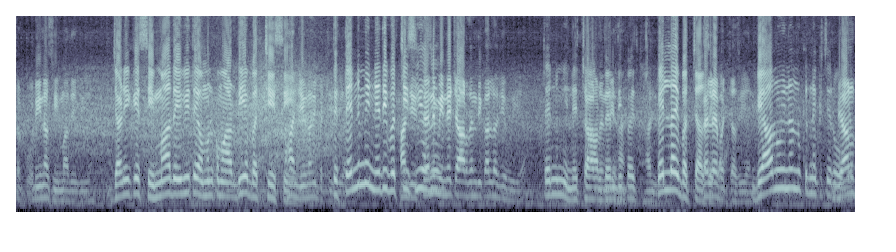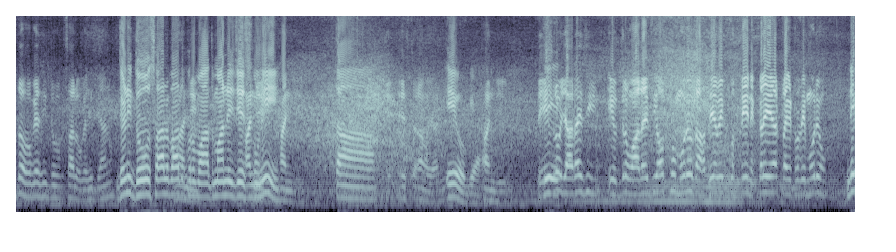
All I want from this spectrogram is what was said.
ਤਾਂ ਕੁੜੀ ਨਾਲ ਸੀਮਾ ਦੇਵੀ ਹੈ ਜਾਨੀ ਕਿ ਸੀਮਾ ਦੇਵੀ ਤੇ ਅਮਨ ਕੁਮਾਰ ਦੀ ਇਹ ਬੱਚੀ ਸੀ। ਹਾਂਜੀ ਉਹਨਾਂ ਦੀ ਬੱਚੀ ਤੇ ਸੀ। 3 ਮਹੀਨੇ ਦੀ ਬੱਚੀ ਹਾਂਜੀ ਸੀ 3 ਮਹੀਨੇ 4 ਦਿਨ ਦੀ ਕੱਲ ਹਜੇ ਹੋਈ ਆ। 3 ਮਹੀਨੇ 4 ਦਿਨ ਦੀ ਹਾਂਜੀ। ਪਹਿਲਾ ਹੀ ਬੱਚਾ ਪਹਿਲਾ ਸੀ ਹੀ ਬੱਚਾ ਸੀ ਹਾਂਜੀ। ਵਿਆਹ ਨੂੰ ਇਹਨਾਂ ਨੂੰ ਕਿੰਨੇ ਕੁ ਚਿਰ ਹੋ ਵਿਆਹ ਗਿਆ ਨੂੰ ਤਾਂ ਹੋ ਗਿਆ ਸੀ 2 ਸਾਲ ਹੋ ਗਏ ਸੀ ਵਿਆਹ ਨੂੰ। ਜਾਨੀ 2 ਸਾਲ ਬਾਅਦ ਹਾਂਜੀ। ਪ੍ਰਮਾਤਮਾ ਨੇ ਜੇ ਹਾਂਜੀ, ਸੁਣੀ ਹਾਂਜੀ। ਤਾਂ ਇਸ ਤਰ੍ਹਾਂ ਹੋਇਆ ਜੀ। ਇਹ ਹੋ ਗਿਆ। ਹਾਂਜੀ। ਤੇ ਤੇ- ਇਧਰੋਂ ਜਾ ਰਹੇ ਸੀ ਇਹ ਉਧਰੋਂ ਆ ਰਹੇ ਸੀ ਉੱਥੋਂ ਮੋਹਰਿਓਂ ਦੱਸਦੇ ਆ ਵੀ ਕੁੱਤੇ ਨਿਕਲੇ ਆ ਟਰੈਕਟਰ ਦੇ ਮੋਹਰਿਓਂ। ਨੇ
